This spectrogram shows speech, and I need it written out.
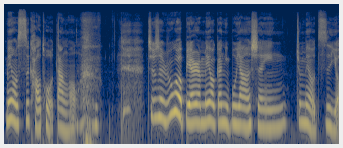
没有思考妥当哦。就是如果别人没有跟你不一样的声音。就没有自由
